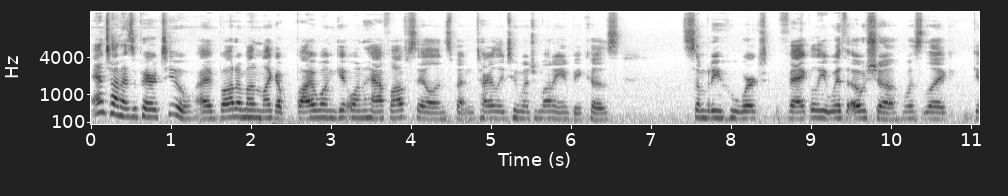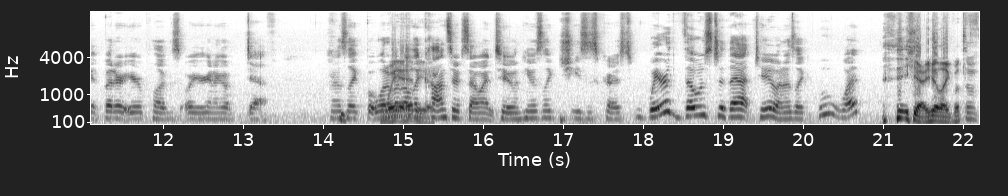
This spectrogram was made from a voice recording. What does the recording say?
Anton has a pair too. I bought them on like a buy one get one half off sale and spent entirely too much money because somebody who worked vaguely with OSHA was like, "Get better earplugs or you're gonna go deaf." And I was like, "But what Way about all the you. concerts I went to?" And he was like, "Jesus Christ, wear those to that too." And I was like, "Who? What? yeah, you're like, what the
